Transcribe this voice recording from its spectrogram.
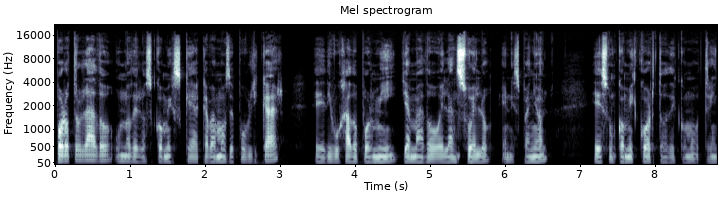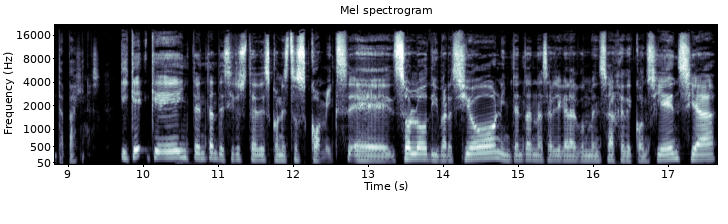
por otro lado, uno de los cómics que acabamos de publicar eh, dibujado por mí llamado El Anzuelo en español. Es un cómic corto de como 30 páginas. ¿Y qué, intentan decir ustedes con estos cómics? Eh, ¿Solo diversión? ¿Intentan hacer llegar algún mensaje de conciencia?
